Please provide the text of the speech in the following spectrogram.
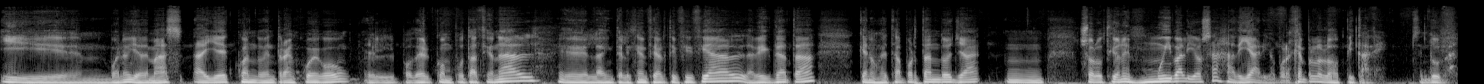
Y em, bueno, y además ahí es cuando entra en juego el poder computacional, eh, la inteligencia artificial, la big data, que nos está aportando ya mm, soluciones muy valiosas a diario, por ejemplo, los hospitales, sin duda.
